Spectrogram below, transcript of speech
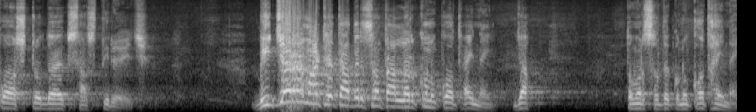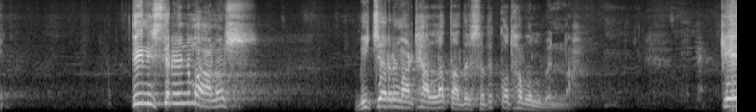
কষ্টদায়ক শাস্তি রয়েছে। বিচারের মাঠে তাদের সাথে আল্লাহর কোনো কথাই নাই। যাও, তোমার সাথে কোনো কথাই নাই। তিন শ্রেণির মানুষ। বিচারের মাঠে আল্লাহ তাদের সাথে কথা বলবেন না। কে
